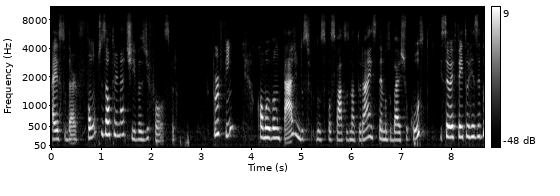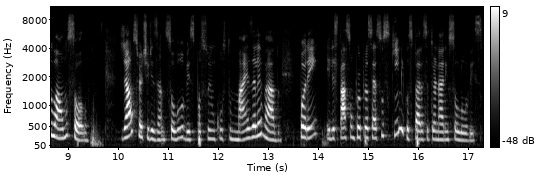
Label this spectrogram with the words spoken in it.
a estudar fontes alternativas de fósforo. Por fim, como vantagem dos, dos fosfatos naturais, temos o baixo custo e seu efeito residual no solo. Já os fertilizantes solúveis possuem um custo mais elevado, porém, eles passam por processos químicos para se tornarem solúveis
